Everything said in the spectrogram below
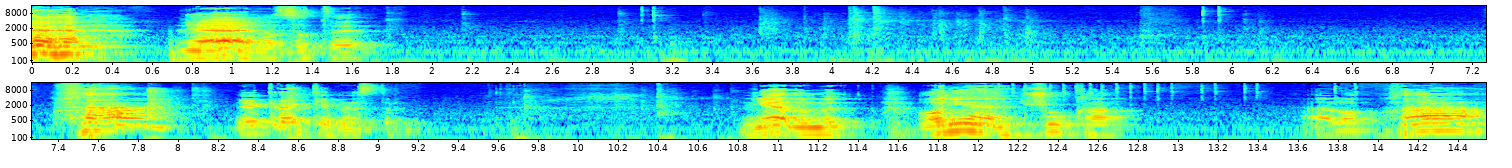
nie, no co ty. Ha! Jak rekiem jestem. Nie, no my... O nie, żuka. Elo. Ha!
